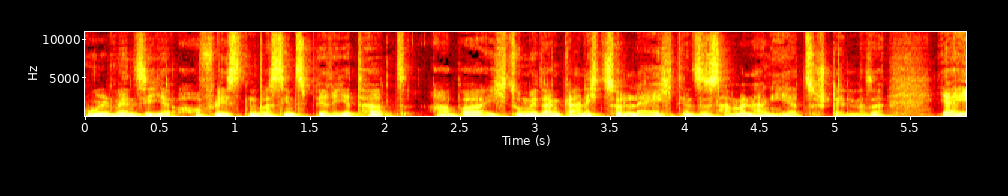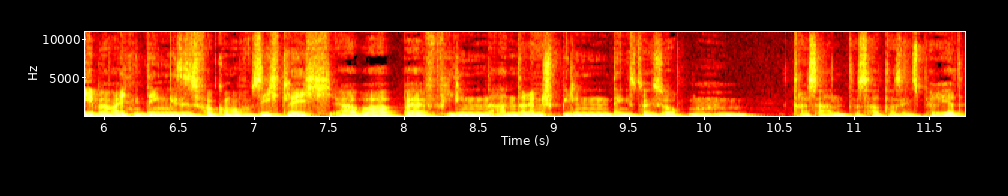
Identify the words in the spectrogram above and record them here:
cool, wenn sie auflisten, was sie inspiriert hat, aber ich tue mir dann gar nicht so leicht, den Zusammenhang herzustellen. Also ja, eh, bei manchen Dingen ist es vollkommen offensichtlich, aber bei vielen anderen Spielen denkst du so, mh, interessant, das hat das inspiriert.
